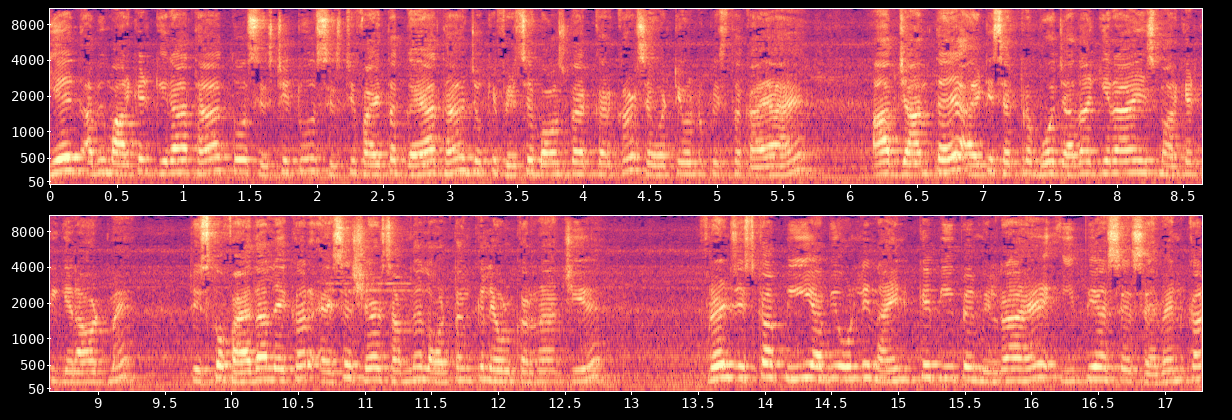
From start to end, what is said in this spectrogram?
ये अभी मार्केट गिरा था तो सिक्सटी टू सिक्सटी फाइव तक गया था, जो कि फिर से बाउंस बैक कर कर सेवेंटी वन रुपीज़ तक आया है। आप जानते हैं आईटी सेक्टर बहुत ज़्यादा गिरा है इस मार्केट की गिरावट में। तो इसको फ़ायदा लेकर ऐसे शेयर्स हमने लॉन्ग टर्म के लिए होल्ड करना चाहिए। फ्रेंड्स इसका पी अभी ओनली नाइन के पी पे मिल रहा है ई पी एस है सेवन का।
